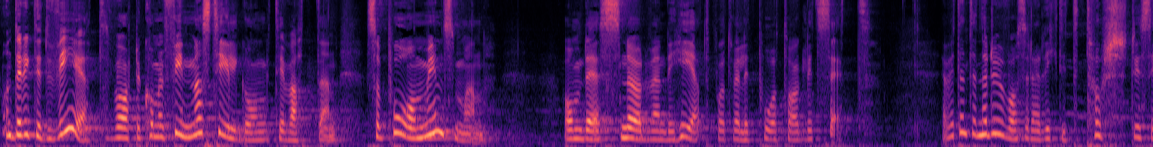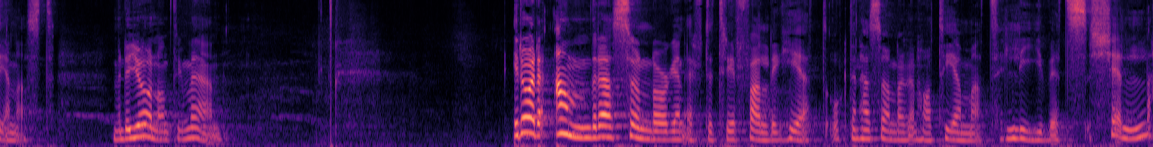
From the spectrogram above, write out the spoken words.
och inte riktigt vet vart det kommer finnas tillgång till vatten så påminns man om dess nödvändighet på ett väldigt påtagligt sätt. Jag vet inte när du var så där riktigt törstig senast, men det gör någonting med en. Idag är det andra söndagen efter trefaldighet och den här söndagen har temat Livets källa.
